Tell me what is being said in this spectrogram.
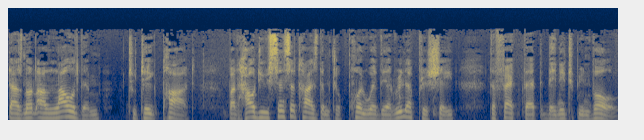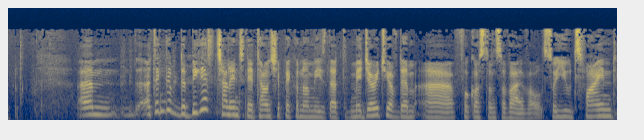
does not allow them to take part. But how do you sensitize them to a point where they really appreciate the fact that they need to be involved? Um, I think the, the, biggest challenge in the township economy is that majority of them are focused on survival. So you'd find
